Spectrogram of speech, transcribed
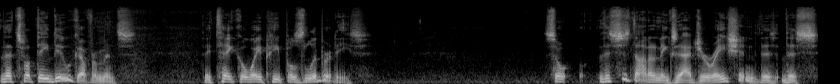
That's what they do, governments. They take away people's liberties. So this is not an exaggeration. This, this,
